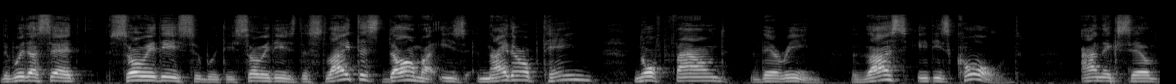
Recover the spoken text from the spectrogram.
The Buddha said, So it is, Subhuti, so it is. The slightest Dharma is neither obtained nor found therein. Thus it is called unexcelled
